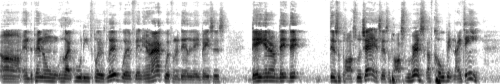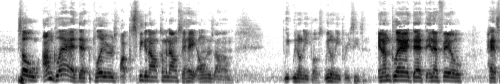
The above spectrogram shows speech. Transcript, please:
Uh, and depending on like who these players live with and interact with on a daily day basis, they enter they, they there's a possible chance, there's a possible risk of COVID nineteen. So I'm glad that the players are speaking out, coming out and saying, "Hey, owners, um, we, we don't need post. We don't need preseason. And I'm glad that the NFL has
